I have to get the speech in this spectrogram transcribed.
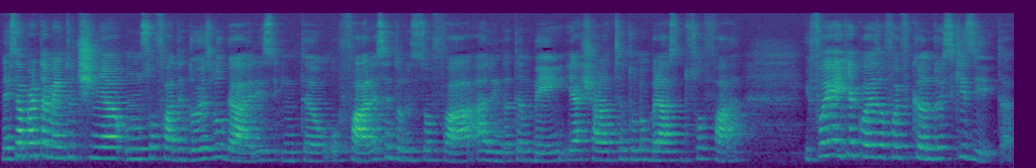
Nesse apartamento tinha um sofá de dois lugares, então o Farah sentou nesse sofá, a Linda também, e a Charlotte sentou no braço do sofá. E foi aí que a coisa foi ficando esquisita.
